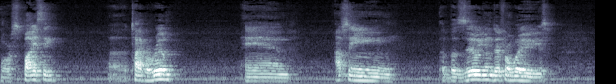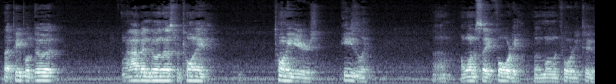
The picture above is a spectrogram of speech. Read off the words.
or spicy uh, type of rib. And I've seen a bazillion different ways that people do it. And I've been doing this for 20, 20 years, easily. Uh, I want to say 40, but I'm only 42.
